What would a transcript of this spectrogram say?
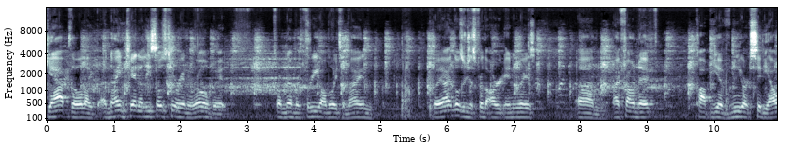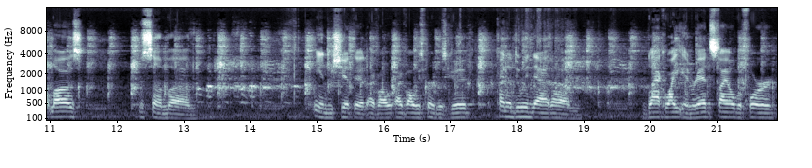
gap though, like a nine ten. At least those two are in a row, but from number three all the way to nine. But yeah, those are just for the art, anyways. Um, I found a copy of New York City Outlaws, just some um, indie shit that I've al- I've always heard was good. Kind of doing that um, black, white, and red style before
